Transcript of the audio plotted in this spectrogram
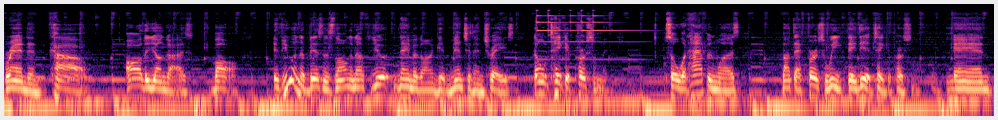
Brandon, Kyle, all the young guys, Ball, if you're in the business long enough, your name are going to get mentioned in trades. Don't take it personally. So what happened was, about that first week, they did take it personal, mm-hmm. and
